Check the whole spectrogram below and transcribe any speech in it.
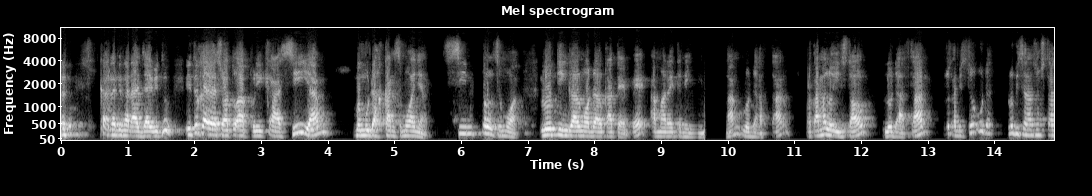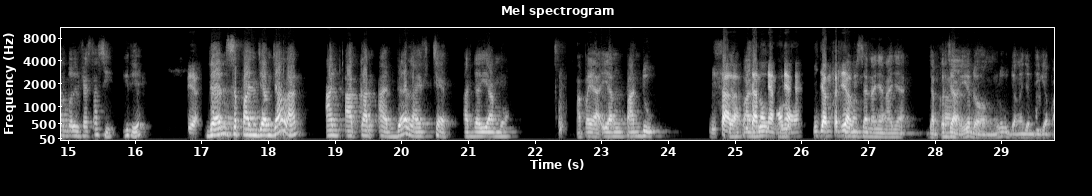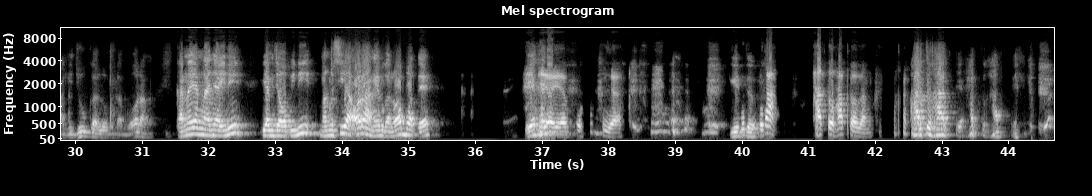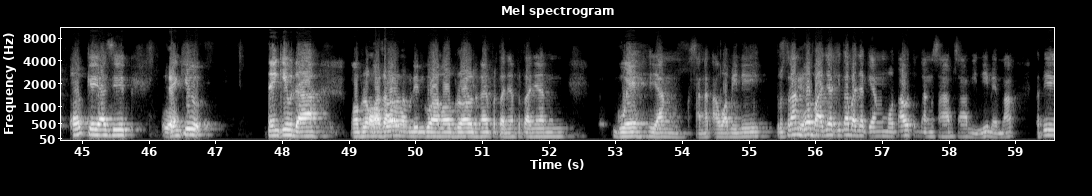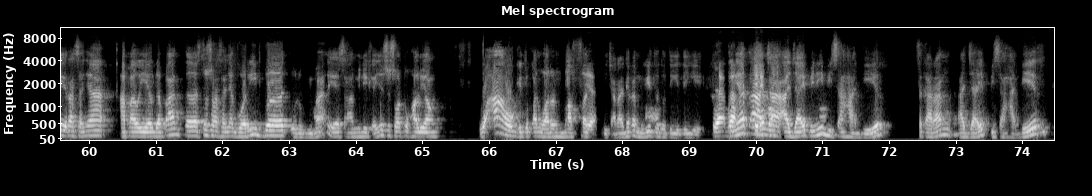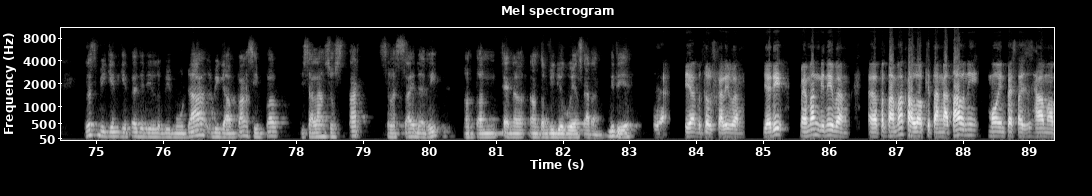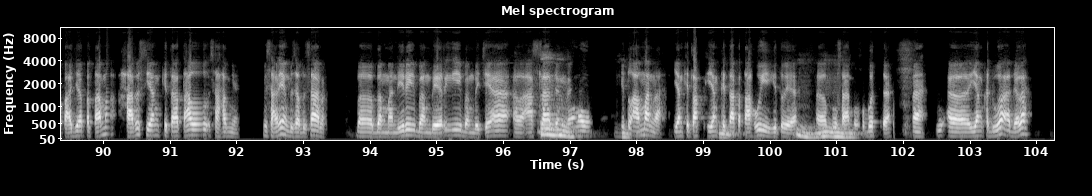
karena dengan ajaib itu itu kayak suatu aplikasi yang memudahkan semuanya simple semua Lu tinggal modal KTP sama rekening bank, lu daftar. Pertama lu install, lu daftar, terus habis itu udah, lu bisa langsung start berinvestasi, gitu ya. Iya. Dan sepanjang jalan ad, akan ada live chat, ada yang apa ya, yang pandu. Bisa lah, pandu, bisa nanya-nanya ya, di jam kerja. Bisa nanya-nanya jam kerja, ah. iya dong. Lu jangan jam 3 pagi juga lu ganggu orang. Karena yang nanya ini, yang jawab ini manusia orang ya, bukan robot ya. Iya kan? Iya, iya. Iya. gitu. Kita heart to heart kok, Bang. Heart to heart, ya, heart to heart. Oke, okay, Yazid. Yeah. Thank you. Thank you udah ngobrol-ngobrol, nemenin gua ngobrol dengan pertanyaan-pertanyaan gue yang sangat awam ini. Terus terang yeah. gue banyak, kita banyak yang mau tahu tentang saham-saham ini memang. Tapi rasanya apa ya udah pantas, terus rasanya gue ribet, udah gimana ya saham ini kayaknya sesuatu hal yang wow gitu kan Warren Buffett yeah. bicaranya kan begitu tuh tinggi-tinggi. Ya, Ternyata aja ajaib ini bisa hadir sekarang ajaib bisa hadir terus bikin kita jadi lebih mudah, lebih gampang, simple, bisa langsung start selesai dari nonton channel nonton video gue yang sekarang, gitu ya? Iya, ya, betul sekali bang. Jadi memang gini bang, e, pertama kalau kita nggak tahu nih mau investasi saham apa aja, pertama harus yang kita tahu sahamnya. Misalnya yang besar-besar, Bank Mandiri, Bank BRI, Bank BCA, uh, eh, Astra hmm. dan lain-lain itu aman lah yang kita yang kita hmm. ketahui gitu ya hmm. uh, perusahaan tersebut ya. Nah uh, yang kedua adalah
